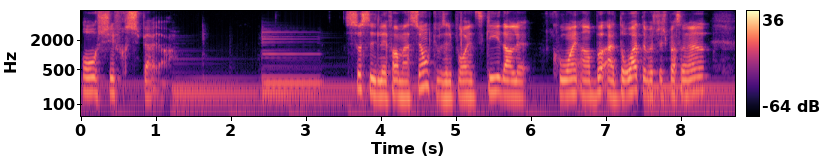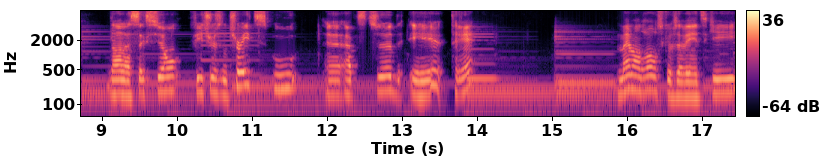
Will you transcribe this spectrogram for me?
au chiffre supérieur. Ça, c'est de l'information que vous allez pouvoir indiquer dans le coin en bas à droite de votre fiche personnelle dans la section Features and Traits ou euh, Aptitude et Traits. Même endroit où vous avez indiqué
